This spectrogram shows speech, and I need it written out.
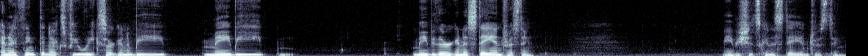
And I think the next few weeks are going to be maybe maybe they're going to stay interesting. Maybe shit's going to stay interesting.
